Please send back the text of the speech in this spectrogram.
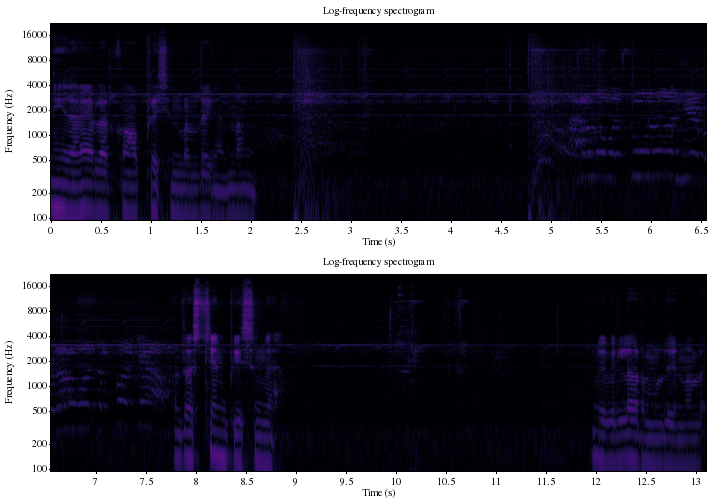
நீங்கள் தானே எல்லாருக்கும் ஆப்ரேஷன் பண்ணுறீங்க இருந்தாங்க ரெஸ்டியன் ரெஸ்ட் இன் பீஸுங்க இங்கே வெளில வர முடியல என்னால்.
